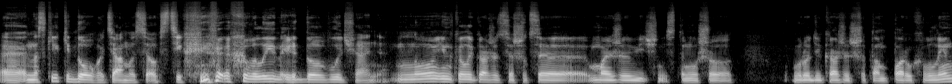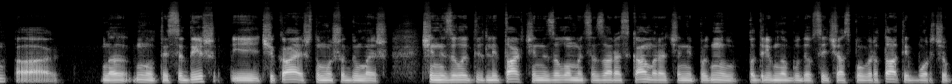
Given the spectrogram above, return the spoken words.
е, наскільки довго тягнуться ось ці хвилини до влучання? Ну, інколи кажеться, що це майже вічність, тому що вроді кажуть, що там пару хвилин, а ну, ти сидиш і чекаєш, тому що думаєш, чи не залетить літак, чи не заломиться зараз камера, чи не ну, потрібно буде в цей час повертати борт, щоб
